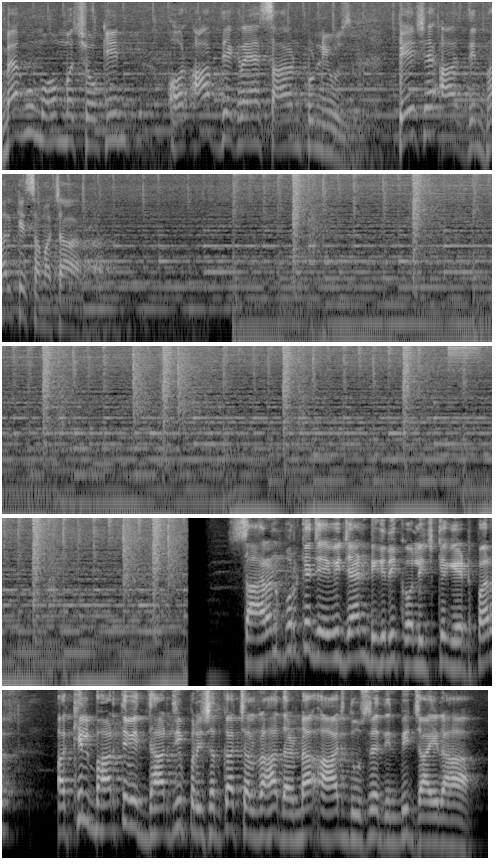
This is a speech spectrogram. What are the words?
मैं हूँ मोहम्मद शौकीन और आप देख रहे हैं सहारनपुर न्यूज़। पेश है आज दिन भर के समाचार। सहारनपुर के जेवी जैन डिग्री कॉलेज के गेट पर अखिल भारतीय विद्यार्थी परिषद का चल रहा धरना आज दूसरे दिन भी जारी रहा,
